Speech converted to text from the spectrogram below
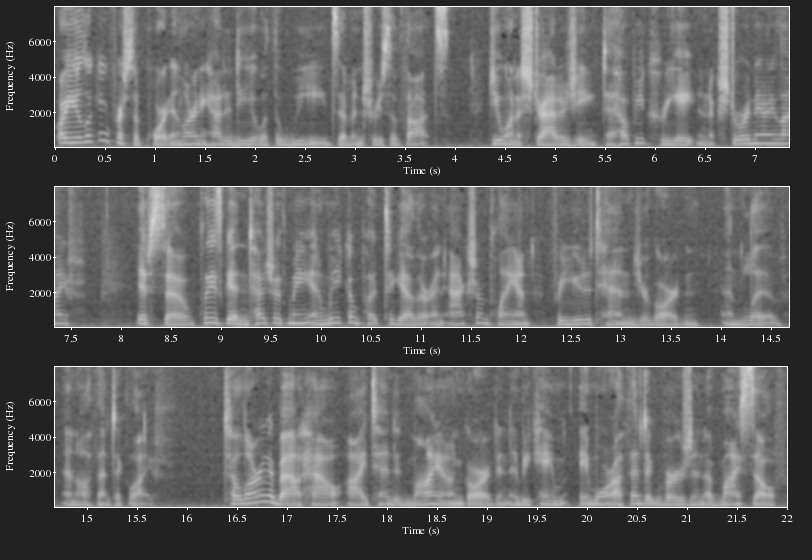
Are you looking for support in learning how to deal with the weeds of intrusive thoughts? Do you want a strategy to help you create an extraordinary life? If so, please get in touch with me and we can put together an action plan for you to tend your garden and live an authentic life. To learn about how I tended my own garden and became a more authentic version of myself,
